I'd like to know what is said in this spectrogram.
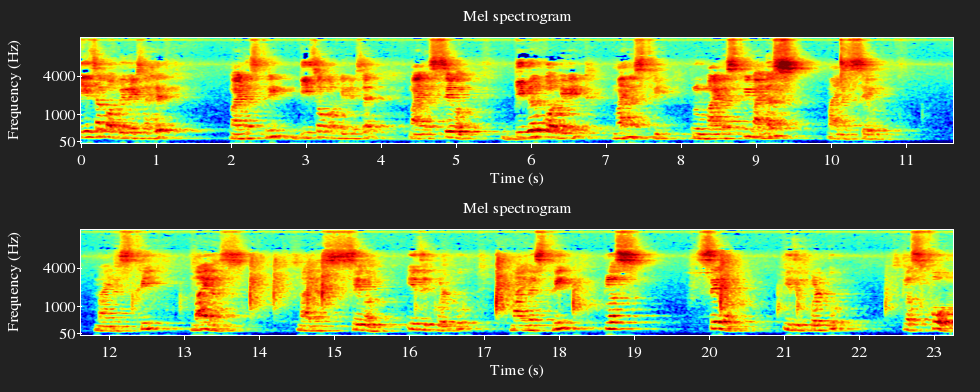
ए चा कोऑर्डिनेट्स आहेत मायनस थ्री बी चा कोऑर्डिनेट्स आहे minus seven bigger coordinate minus three म्हणून minus three minus minus seven minus three minus minus seven is equal to minus three plus seven is equal to plus four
